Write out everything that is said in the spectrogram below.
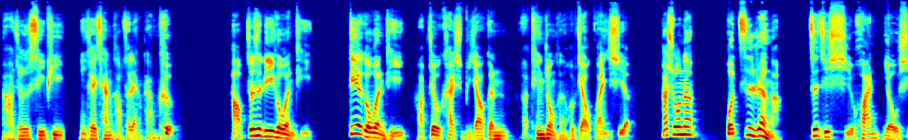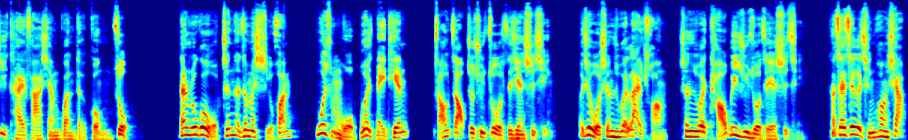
啊，就是 CP，你可以参考这两堂课。好，这是第一个问题。第二个问题啊，就开始比较跟呃听众可能会比较有关系了。他说呢，我自认啊自己喜欢游戏开发相关的工作，但如果我真的这么喜欢，为什么我不会每天早早就去做这件事情？而且我甚至会赖床，甚至会逃避去做这些事情。那在这个情况下，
